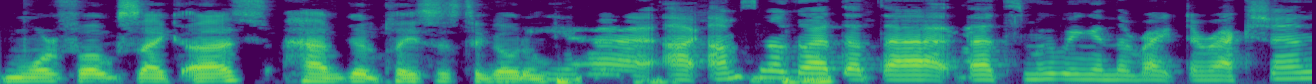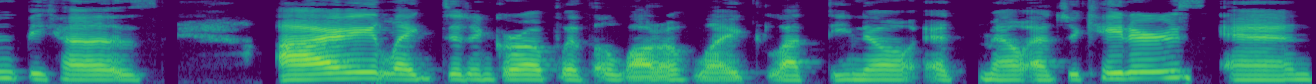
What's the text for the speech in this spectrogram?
more folks like us have good places to go to. Yeah, I, I'm so glad that that that's moving in the right direction because I like didn't grow up with a lot of like Latino ed- male educators, and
